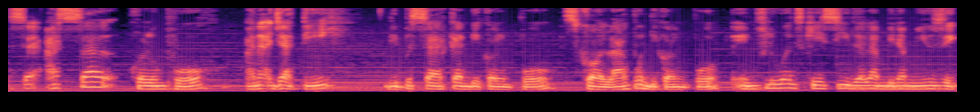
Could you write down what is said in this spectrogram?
Saya asal Kuala Lumpur, anak jati dibesarkan di Kuala Lumpur, sekolah pun di Kuala Lumpur. Influence Casey dalam bidang muzik.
